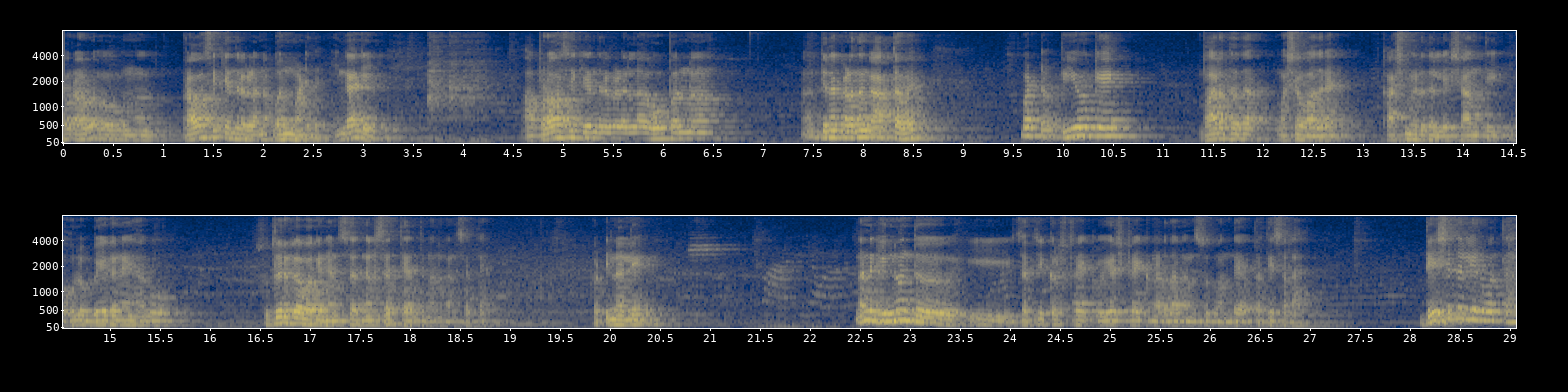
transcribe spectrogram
ಅವರ- ಪ್ರವಾಸಿ ಕೇಂದ್ರಗಳನ್ನು ಬಂದ್ ಮಾಡಿದೆ. ಹೀಗಾಗಿ ಆ ಪ್ರವಾಸಿ ಕೇಂದ್ರಗಳೆಲ್ಲ ಓಪನ್ ದಿನ ಕಳೆದಂಗೆ ಆಗ್ತವೆ. ಬಟ್ ಪಿ ಯು ಕೆ ಭಾರತದ ವಶವಾದರೆ ಕಾಶ್ಮೀರದಲ್ಲಿ ಶಾಂತಿ ಬಹುಲು ಬೇಗನೆ ಹಾಗೂ ಸುದೀರ್ಘವಾಗಿ ನೆಲೆಸ, ನೆಲೆಸತ್ತೆ ಅಂತ ನನಗನ್ಸತ್ತೆ. ಒಟ್ಟಿನಲ್ಲಿ ನನಗೆ ಇನ್ನೊಂದು ಈ ಸರ್ಜಿಕಲ್ ಸ್ಟ್ರೈಕ್, ಏರ್ ಸ್ಟ್ರೈಕ್ ನಡೆದಾಗ ಅನಿಸೋದು ಒಂದೇ ಪ್ರತಿ ಸಲ. ದೇಶದಲ್ಲಿರುವಂತಹ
